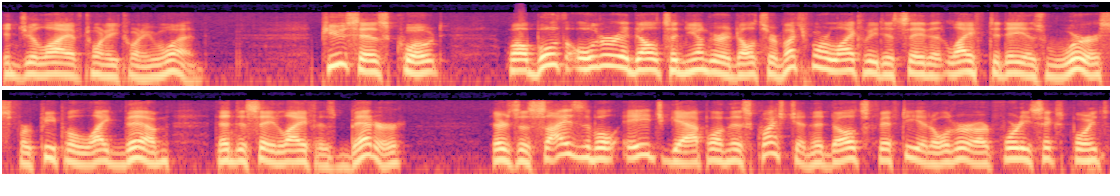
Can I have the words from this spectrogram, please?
in July of 2021. Pew says, quote, while both older adults and younger adults are much more likely to say that life today is worse for people like them than to say life is better, there's a sizable age gap on this question. Adults 50 and older are 46 points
